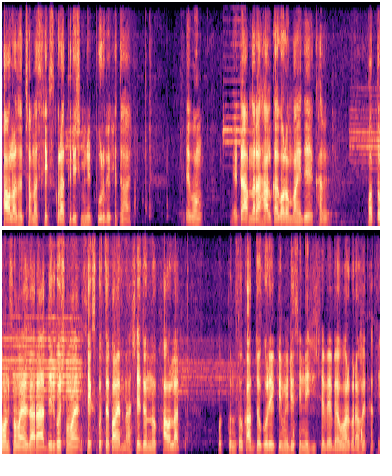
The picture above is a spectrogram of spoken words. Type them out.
ফাওলাট হচ্ছে আপনার সেক্স করার তিরিশ মিনিট পূর্বে খেতে হয় এবং এটা আপনারা হালকা গরম পানি দিয়ে খাবেন। বর্তমান সময়ে যারা দীর্ঘ সময় সেক্স করতে পারেন না সেই জন্য ফাওলাত অত্যন্ত কার্যকরী একটি মেডিসিন হিসেবে ব্যবহার করা হয়ে থাকে।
